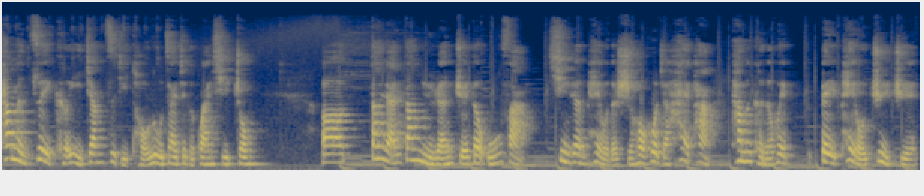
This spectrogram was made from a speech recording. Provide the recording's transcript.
她们最可以将自己投入在这个关系中，呃，当然，当女人觉得无法信任配偶的时候，或者害怕他们可能会被配偶拒绝，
